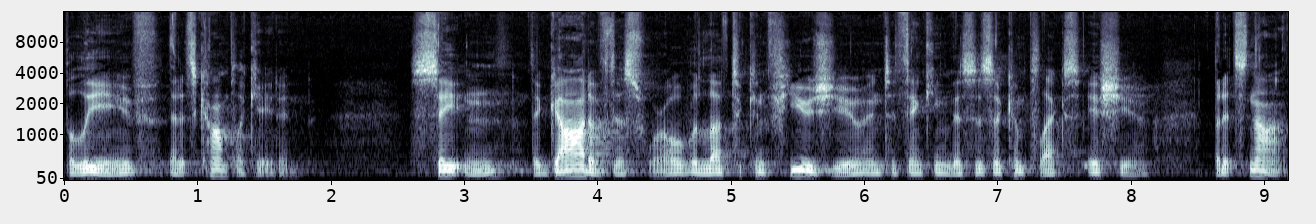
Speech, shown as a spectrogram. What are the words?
believe that it's complicated. Satan, the God of this world, would love to confuse you into thinking this is a complex issue, but it's not.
